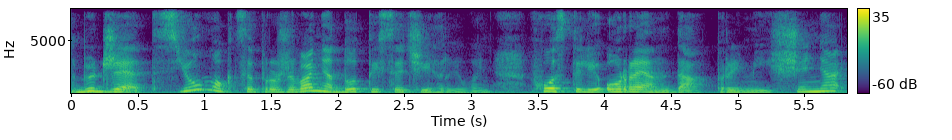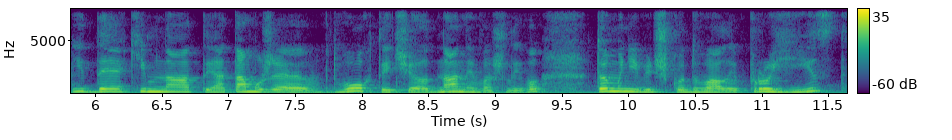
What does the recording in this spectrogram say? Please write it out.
бюджет зйомок це проживання до тисячі гривень. В хостелі оренда приміщення іде кімнати, а там уже вдвох ти чи одна, неважливо. То мені відшкодували проїзд.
